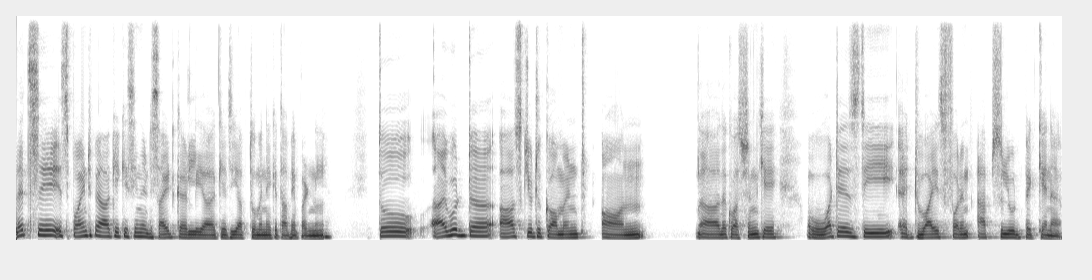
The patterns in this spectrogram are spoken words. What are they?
let say اس پوائنٹ پہ آ کے کسی نے ڈیسائڈ کر لیا کہ جی اب تو میں نے کتابیں پڑھنی ہیں۔ So I would uh, ask you to comment on uh, the question okay, what is the advice for an absolute beginner?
